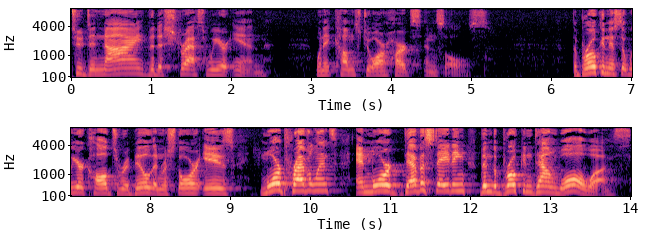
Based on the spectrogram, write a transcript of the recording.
to deny the distress we are in when it comes to our hearts and souls. The brokenness that we are called to rebuild and restore is more prevalent and more devastating than the broken down wall was.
